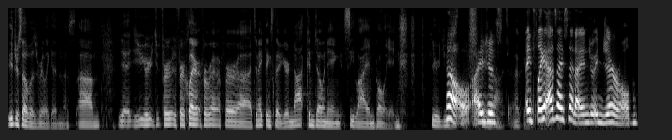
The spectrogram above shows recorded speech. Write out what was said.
Idris Elba is really good in this. Um, yeah, you're for for clear for uh, for uh, to make things clear, you're not condoning sea lion bullying. you you No, I you're just okay. it's like as I said, I enjoyed Gerald.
